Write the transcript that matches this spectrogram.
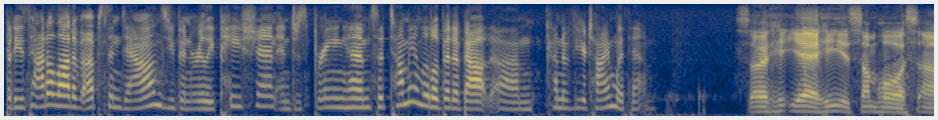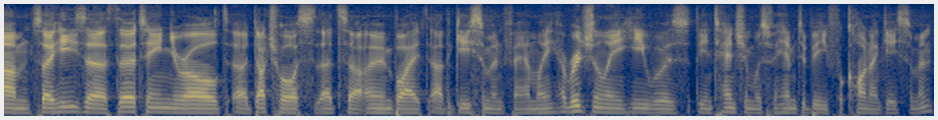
but he's had a lot of ups and downs. You've been really patient and just bringing him. So tell me a little bit about um, kind of your time with him. So he, yeah, he is some horse. Um, so he's a 13-year-old uh, Dutch horse that's uh, owned by uh, the Giesemann family. Originally, he was the intention was for him to be for Connor Giesemann,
